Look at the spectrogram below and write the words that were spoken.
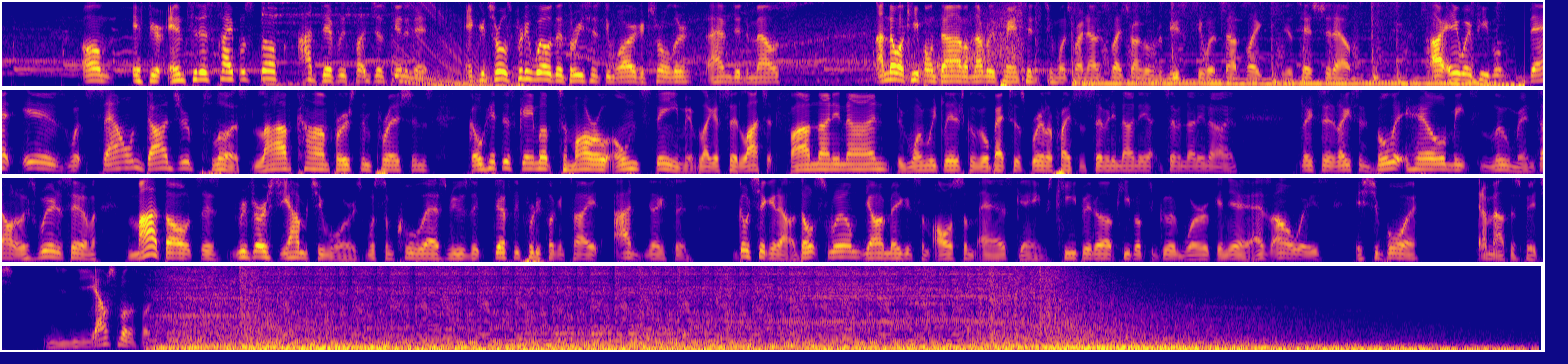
Um, if you're into this type of stuff, I definitely suggest getting it. It controls pretty well the 360 wire controller. I haven't did the mouse. I know I keep on dying. I'm not really paying attention too much right now. Just like trying to go to the music, see what it sounds like. You know, test shit out. Alright, anyway, people, that is what Soundodger Plus live com first impressions. Go hit this game up tomorrow on Steam. It, like I said, launch at $5.99. Then one week later, it's gonna go back to its regular price of $7.99. Like I said, like I said, Bullet Hell meets Lumen. I don't know, it's weird to say. My thoughts is Reverse Geometry Wars with some cool ass music. Definitely pretty fucking tight. I like I said. Go check it out. Adult Swim, y'all making some awesome ass games. Keep it up. Keep up the good work. And yeah, as always, it's your boy. And I'm out this bitch. Youse motherfucker.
